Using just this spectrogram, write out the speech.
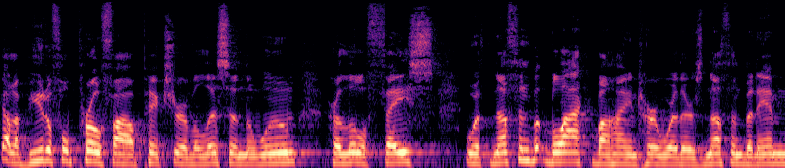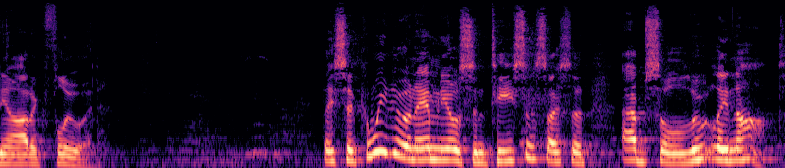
Got a beautiful profile picture of Alyssa in the womb, her little face with nothing but black behind her where there's nothing but amniotic fluid. They said, Can we do an amniocentesis? I said, Absolutely not.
